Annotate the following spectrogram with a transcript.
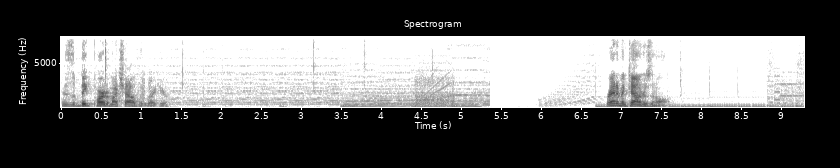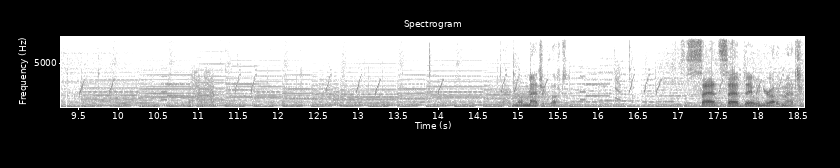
This is a big part of my childhood right here. Random encounters and all. I have no magic left. It's a sad, sad day when you're out of magic.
